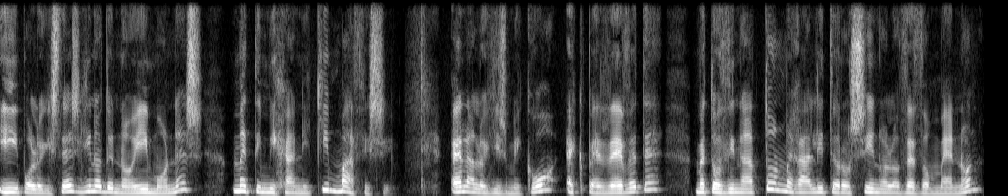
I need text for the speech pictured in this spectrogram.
Οι υπολογιστές γίνονται νοήμονες με τη μηχανική μάθηση. Ένα λογισμικό εκπαιδεύεται με το δυνατόν μεγαλύτερο σύνολο δεδομένων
